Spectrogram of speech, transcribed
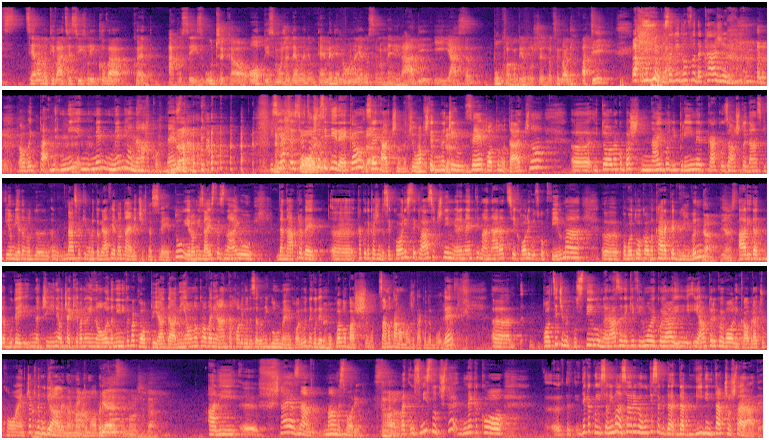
cela motivacija svih likova koja ako se izvuče kao opis može da deluje neutemeljeno, ona jednostavno meni radi i ja sam bukvalno bio duše dok sam gledao. A ti? da sad bi glupo da kažem, ovaj, pa, nije, meni, meni onako, ne znam. Da. Mislim, ja, sve, to što si ti rekao, da. sve je tačno. Znači, uopšte, da. znači, sve je potpuno tačno. Uh, I to je onako baš najbolji primer kako, zašto je danski film jedan od, danska kinematografija jedna od najvećih na svetu, jer oni zaista znaju da naprave, uh, kako da kažem, da se koriste klasičnim elementima naracije hollywoodskog filma, uh, pogotovo kao ono karakter driven. Da, jest. Ali da, da bude, znači, i neočekivano i novo, da nije nikakva kopija, da nije ono kao varijanta Hollywooda, sad oni glume Hollywood, nego da je ne. bukvalno baš, samo tamo može tako da bude. Yes Uh, podsjeća me po stilu na razne neke filmove koje ja, i, i autore koje volim, kao braću Coen, čak na Woody Allena u nekom obrtu. Jeste, može, da. Ali, uh, šta ja znam, malo me smorio. Stvarno? Pa, u smislu, šta nekako, uh, nekako sam imala sve vreme utisak da, da vidim tačno šta rade.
